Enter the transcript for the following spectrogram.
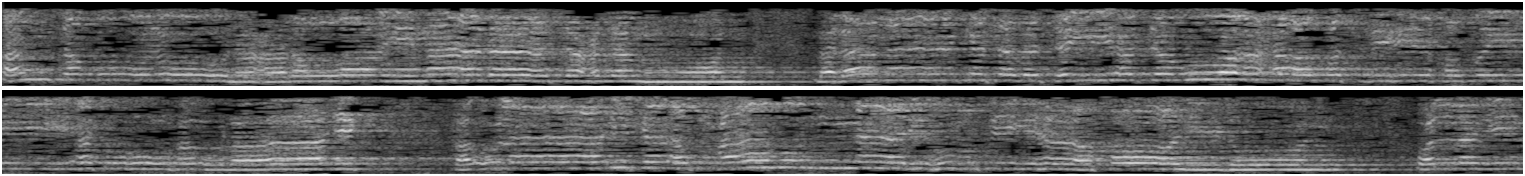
أم تقولون على الله ما لا تعلمون. بلى كسب سيئة وأحاطت به خطيئته فأولئك, فأولئك أصحاب النار هم فيها خالدون والذين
